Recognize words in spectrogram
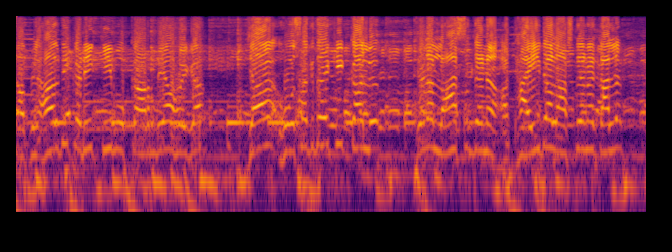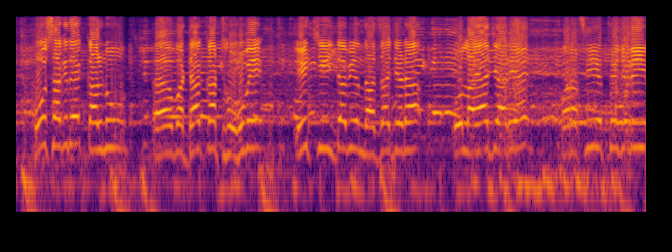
ਤਾਂ ਫਿਲਹਾਲ ਦੀ ਘੜੀ ਕੀ ਮੁਕਾਰਨ ਰਿਹਾ ਹੋਵੇਗਾ ਜਾਂ ਹੋ ਸਕਦਾ ਹੈ ਕਿ ਕੱਲ ਜਿਹੜਾ ਲਾਸਟ ਦਿਨ 28 ਦਾ ਲਾਸਟ ਦਿਨ ਹੈ ਕੱਲ ਹੋ ਸਕਦਾ ਹੈ ਕੱਲ ਨੂੰ ਅ, ਵੱਡਾ ਇਕੱਠ ਹੋਵੇ ਇਹ ਚੀਜ਼ ਦਾ ਵੀ ਅੰਦਾਜ਼ਾ ਜਿਹੜਾ ਉਹ ਲਾਇਆ ਜਾ ਰਿਹਾ ਹੈ ਔਰ ਅਸੀਂ ਇੱਥੇ ਜਿਹੜੀ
